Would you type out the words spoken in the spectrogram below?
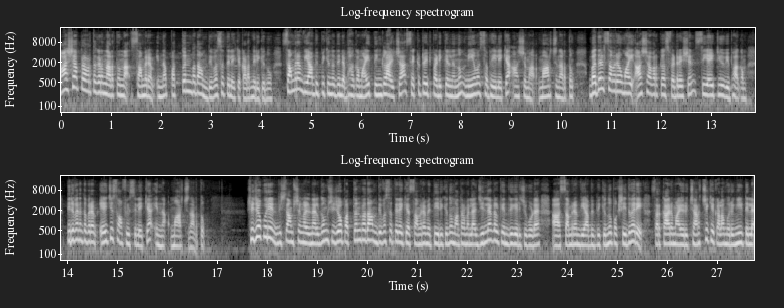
ആശാപ്രവർത്തകർ നടത്തുന്ന സമരം ഇന്ന് പത്തൊൻപതാം ദിവസത്തിലേക്ക് കടന്നിരിക്കുന്നു. സമരം വ്യാപിപ്പിക്കുന്നതിന്റെ ഭാഗമായി തിങ്കളാഴ്ച സെക്രട്ടേറിയറ്റ് പടിക്കൽ നിന്നും നിയമസഭയിലേക്ക് ആശമാർ മാർച്ച് നടത്തും. ബദൽ സമരവുമായി ആശാ വർക്കേഴ്സ് ഫെഡറേഷൻ സി വിഭാഗം തിരുവനന്തപുരം ഏജിസ് ഓഫീസിലേക്ക് ഇന്ന് മാർച്ച് നടത്തും. ഷിജോ കുര്യൻ വിശദാംശങ്ങൾ നൽകും. ഷിജോ പത്തൊൻപതാം ദിവസത്തിലേക്ക് സമരം എത്തിയിരിക്കുന്നു. മാത്രമല്ല ജില്ലകൾ കേന്ദ്രീകരിച്ചുകൂടെ സമരം വ്യാപിപ്പിക്കുന്നു. പക്ഷേ ഇതുവരെ സർക്കാരുമായി ഒരു ചർച്ചയ്ക്ക് കളമൊരുങ്ങിയിട്ടില്ല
